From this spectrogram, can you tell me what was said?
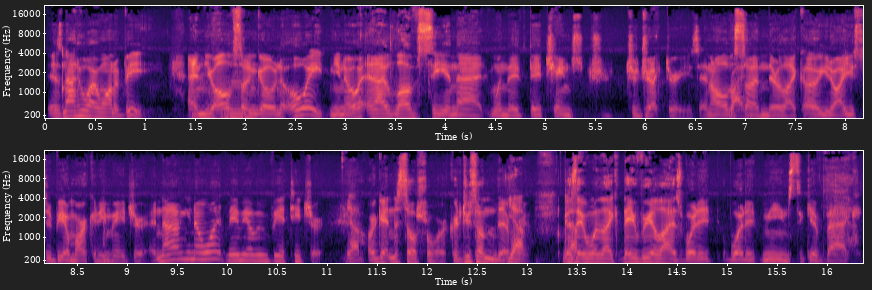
is not who I want to be and you all of a sudden mm-hmm. go, oh wait, you know. And I love seeing that when they they change tra- trajectories, and all of a right. sudden they're like, oh, you know, I used to be a marketing major, and now you know what? Maybe I'm going to be a teacher, yeah. or get into social work, or do something different because they were like they realize what it what it means to give back,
